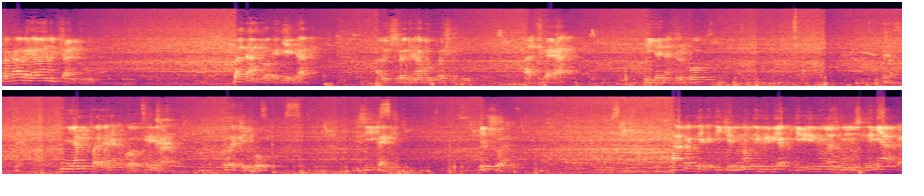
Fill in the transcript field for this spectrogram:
bakabali abaana musanju bakagenda abakibabiri nabolu basatu asigara ija nakiriko niramutwatanakakwatsenda ewakiriko sikari joshua. Ntabwo akutegeka ikintu n'umwe bibi yakugirira ibyo umaze umunsi n'imyaka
